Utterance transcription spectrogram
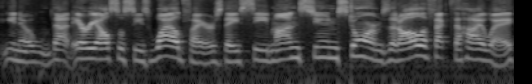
you know, that area also sees wildfires. They see monsoon storms that all affect the highway.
